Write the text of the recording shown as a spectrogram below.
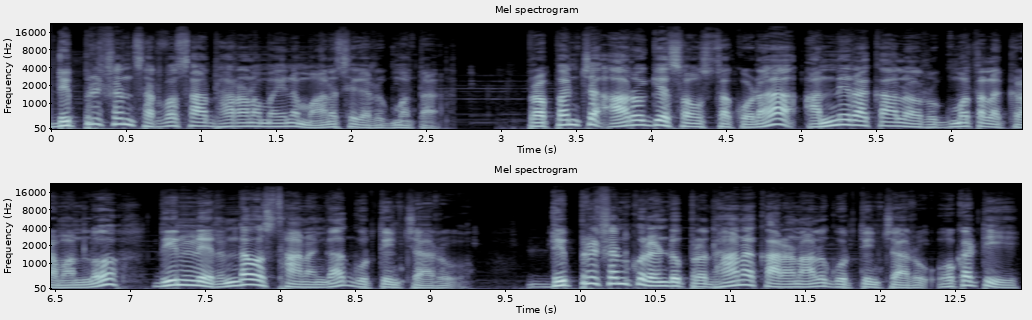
డిప్రెషన్ సర్వసాధారణమైన మానసిక రుగ్మత. ప్రపంచ ఆరోగ్య సంస్థ కూడా అన్ని రకాల రుగ్మతల క్రమంలో దీనిని రెండవ స్థానంగా గుర్తించారు. డిప్రెషన్కు రెండు ప్రధాన కారణాలు గుర్తించారు. ఒకటి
